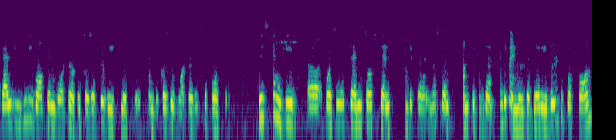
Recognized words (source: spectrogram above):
can easily walk in water because of the weightlessness and because the water is supportive. This can give uh, a person a sense of self, you know, self confidence and independence that they're able to perform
